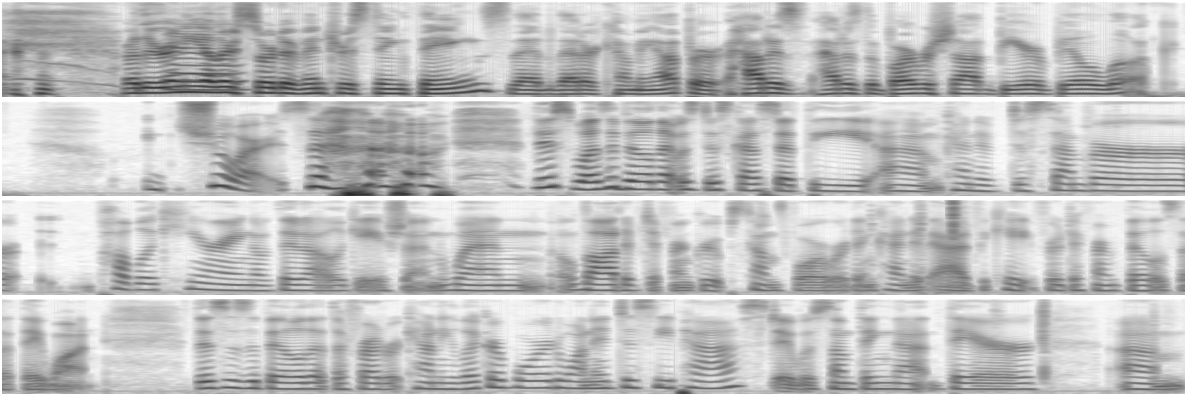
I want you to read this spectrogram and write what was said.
are there any other sort of interesting things that that are coming up, or how does how does the barbershop beer bill look? Sure. So this was a bill that was discussed at the um, kind of December public hearing of the delegation when a lot of different groups come forward and kind of advocate for different bills that they want. This is a bill that the Frederick County Liquor Board wanted to see passed. It was something that their um,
